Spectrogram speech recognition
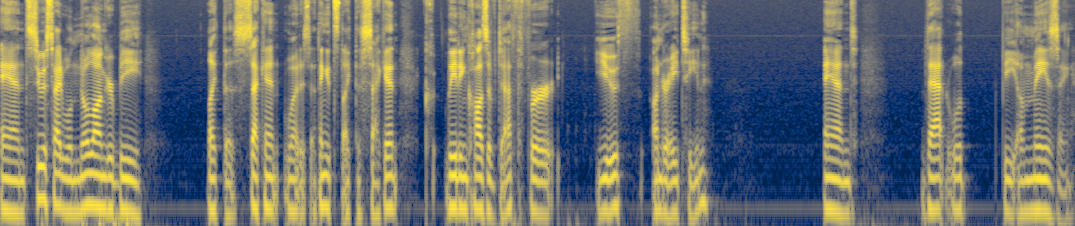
And suicide will no longer be like the second, what is, it? I think it's like the second leading cause of death for youth under 18. And that will be amazing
